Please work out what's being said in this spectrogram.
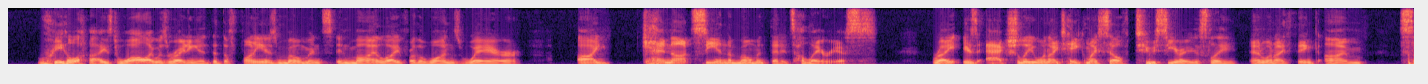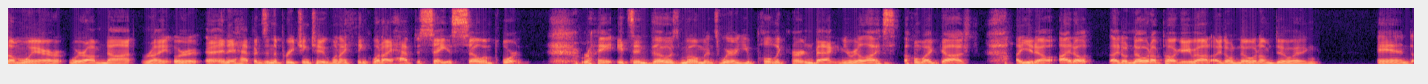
realized while I was writing it that the funniest moments in my life are the ones where I cannot see in the moment that it's hilarious, right? Is actually when I take myself too seriously and when I think I'm somewhere where I'm not, right? Or and it happens in the preaching too. When I think what I have to say is so important, right? It's in those moments where you pull the curtain back and you realize, "Oh my gosh, uh, you know, I don't I don't know what I'm talking about. I don't know what I'm doing." And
